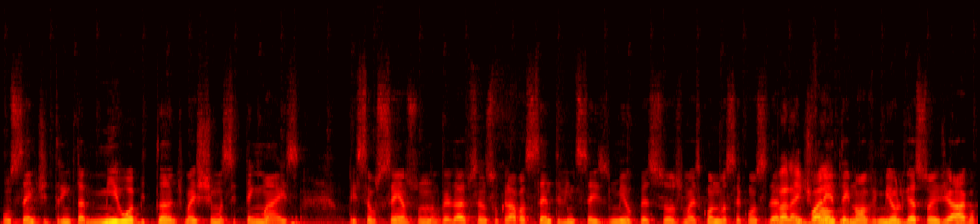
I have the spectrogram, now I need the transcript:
com 130 mil habitantes, mas estima-se que tem mais. Esse é o censo, na verdade o censo crava 126 mil pessoas, mas quando você considera lá, que tem Edivaldo. 49 mil ligações de água,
